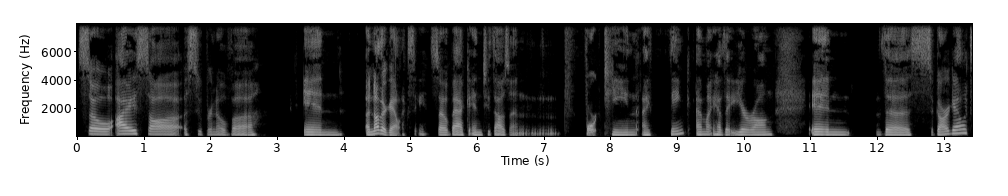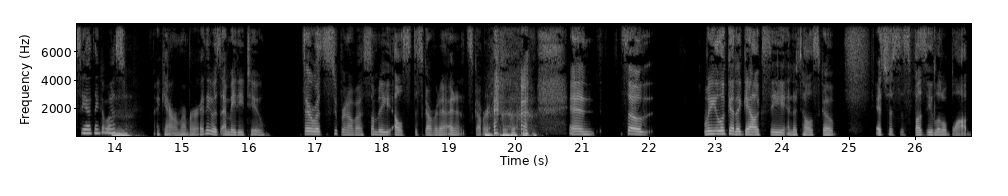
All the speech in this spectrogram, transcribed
So I saw a supernova in another galaxy. So back in 2014, I think I might have that year wrong in the Cigar Galaxy, I think it was. Hmm. I can't remember. I think it was M82. There was a supernova. Somebody else discovered it. I didn't discover it. and so when you look at a galaxy in a telescope, it's just this fuzzy little blob.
